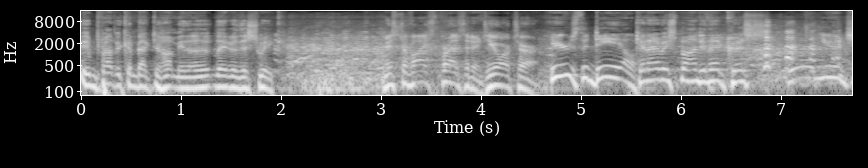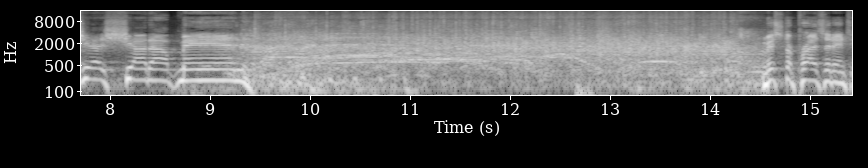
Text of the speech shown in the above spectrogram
it'll probably come back to haunt me later this week. Mr. Vice President, your turn. Here's the deal. Can I respond to that, Chris? Will you just shut up, man? Mr. President,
